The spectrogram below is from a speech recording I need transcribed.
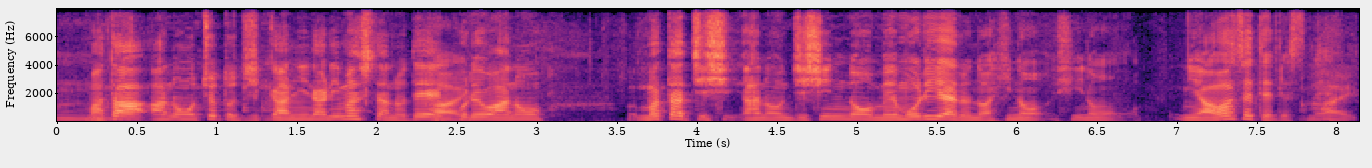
またあのちょっと時間になりましたので、はい、これはあのまた地震あの地震のメモリアルの日の日のに合わせてですね、はい、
